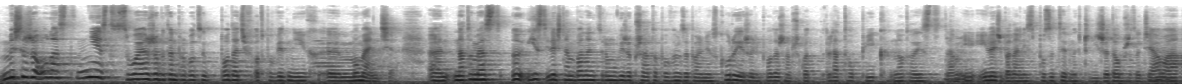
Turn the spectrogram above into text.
Myślę, że u nas nie jest złe, żeby ten probiotyk podać w odpowiednich y, momencie. Y, natomiast no, jest ileś tam badań, które mówi, że przy atopowym zapaleniu skóry, jeżeli podasz na przykład latopik, no to jest tam mhm. ileś badań jest pozytywnych, czyli że dobrze to działa mhm.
